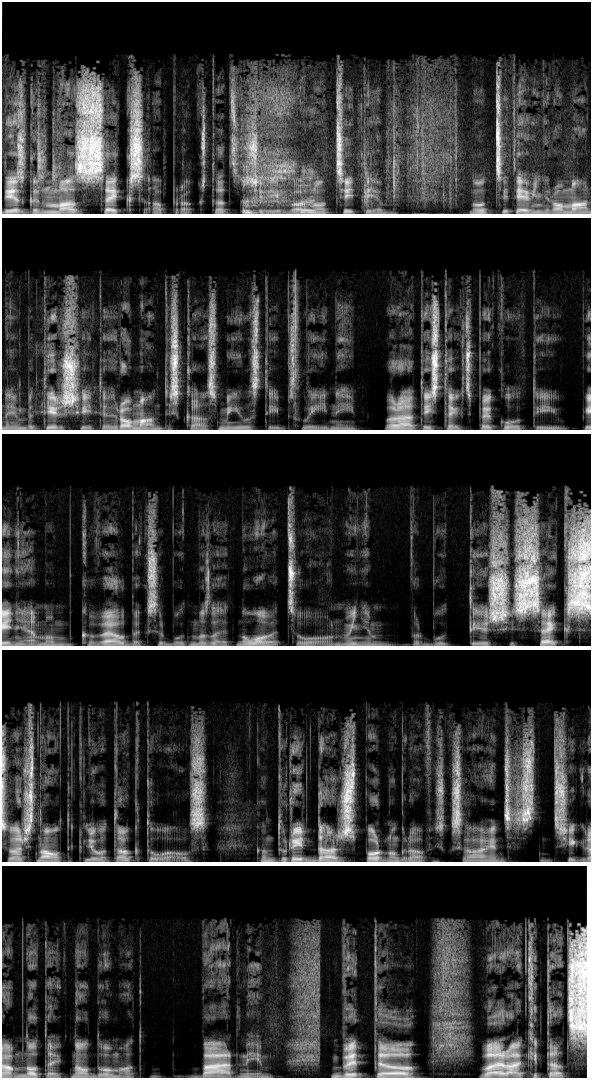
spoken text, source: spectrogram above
diezgan maz seksa aprakstu atšķirībā no citiem no citiem viņa romāniem, bet ir šī romantiskās mīlestības līnija. Varētu izteikt spekulatīvu pieņēmumu, ka Velbeks varbūt mazliet noveco, un viņam varbūt tieši šis sekss vairs nav tik ļoti aktuāls. Gan tur ir dažas pornogrāfiskas ainas. Šī grāmata noteikti nav domāta bērniem, bet uh, vairāk ir tāds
